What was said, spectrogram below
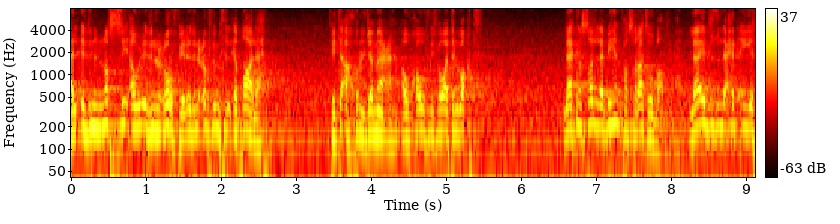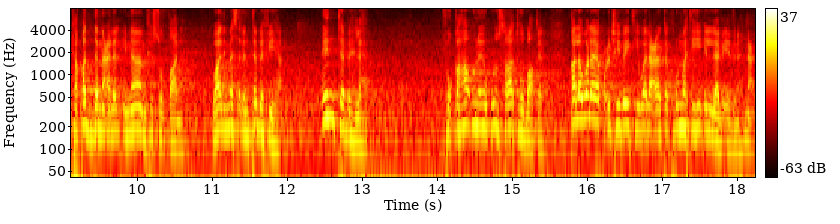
الإذن النصي أو الإذن العرفي الإذن العرفي مثل الإطالة في تأخر الجماعة أو خوف فوات الوقت لكن صلى بهم فصلاته باطلة. لا يجوز لأحد أن يتقدم على الإمام في سلطانه. وهذه مسألة انتبه فيها. انتبه لها. فقهاؤنا يقولون صلاته باطلة. قال ولا يقعد في بيته ولا على تكرمته إلا بإذنه. نعم.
